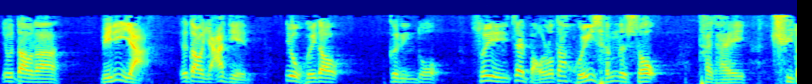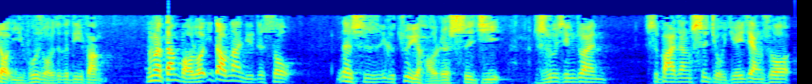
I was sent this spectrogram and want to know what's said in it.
又到了比利亚，又到雅典，又回到哥林多。所以在保罗他回城的时候，他才去到以弗所这个地方。那么当保罗一到那里的时候，那是一个最好的时机。使徒行传十八章十九节这样说：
